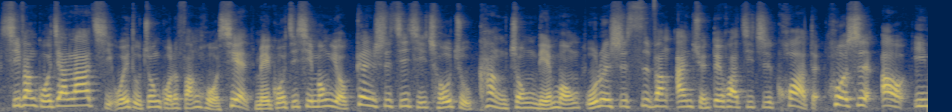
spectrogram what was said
西方国家拉起围堵中国的防火线，美国及其盟友更是积极筹组抗中联盟。无论是四方安全对话机制 QUAD，或是澳英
